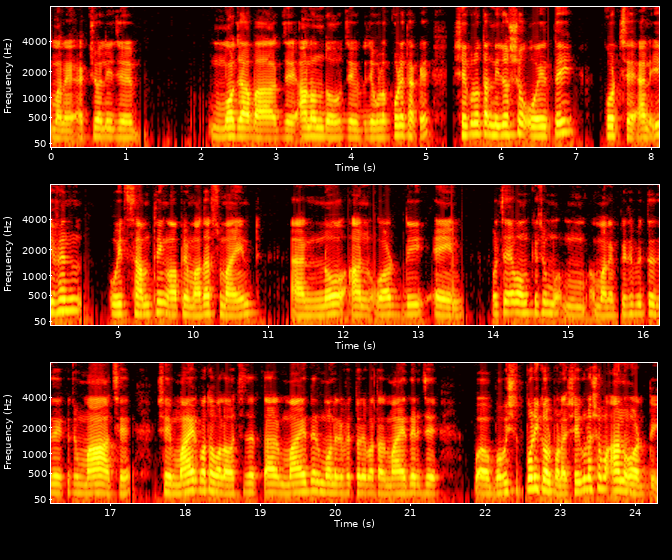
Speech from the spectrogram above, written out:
মানে অ্যাকচুয়ালি যে মজা বা যে আনন্দ যে, যেগুলো করে থাকে, সেগুলো তার নিজস্ব ওয়েতেই করছে। And even with something of a mother's mind and no unworthy aim বলছে এবং কিছু মানে পৃথিবীতে যে কিছু মা আছে, সেই মায়ের কথা বলা হচ্ছে যে তার মায়েদের মনের ভেতরে বা তার মায়েদের যে ভবিষ্যৎ পরিকল্পনা, সেগুলো সব আনওয়ার্দি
